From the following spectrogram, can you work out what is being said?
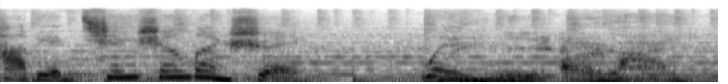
踏遍千山万水，为你而来。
